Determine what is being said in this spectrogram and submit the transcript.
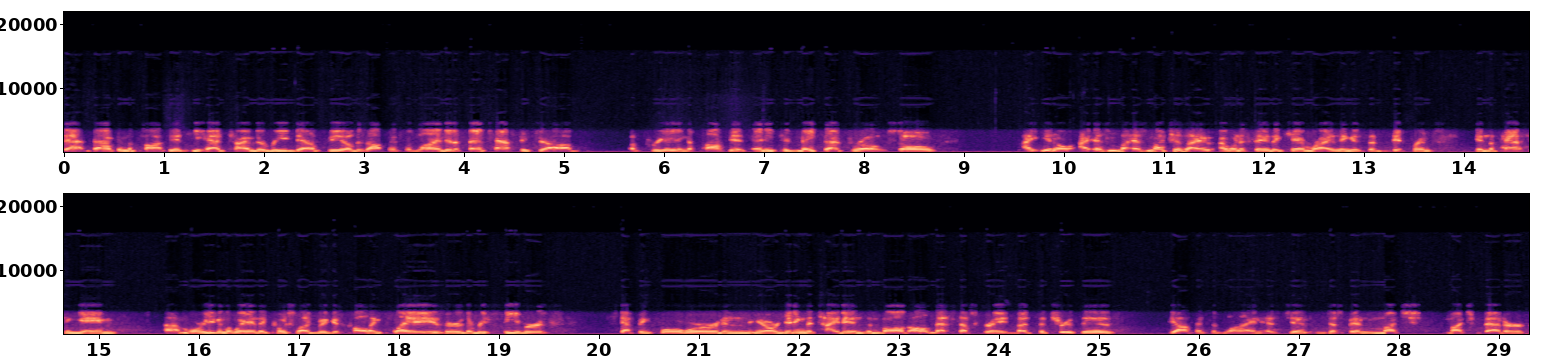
sat back in the pocket. He had time to read downfield. His offensive line did a fantastic job of creating a pocket, and he could make that throw. So, I you know I, as mu- as much as I I want to say that Cam Rising is the difference in the passing game, um, or even the way that Coach Ludwig is calling plays, or the receivers stepping forward and you know getting the tight ends involved. All of that stuff's great, but the truth is the offensive line has just been much much better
